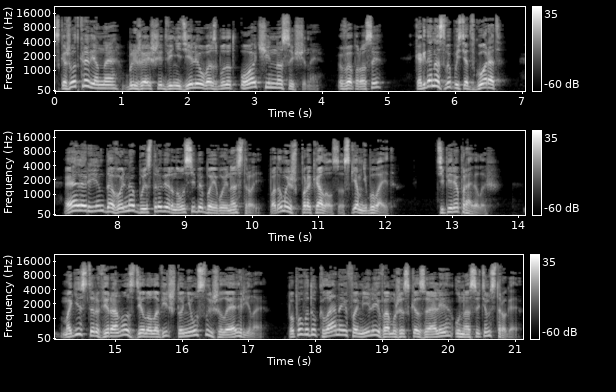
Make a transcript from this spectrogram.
Скажу откровенно, ближайшие две недели у вас будут очень насыщенные. Вопросы? Когда нас выпустят в город? Эльрин довольно быстро вернул себе боевой настрой. Подумаешь, прокололся, с кем не бывает. Теперь о правилах. Магистр Верано сделала вид, что не услышала Эльрина. По поводу клана и фамилии вам уже сказали, у нас с этим строго.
